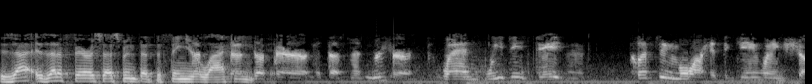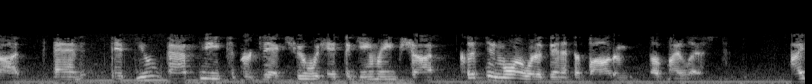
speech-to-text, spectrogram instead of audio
Is that is that a fair assessment that the thing you're lacking? That's a fair assessment for sure. When we beat Dayton, Clifton Moore hit the game-winning shot, and if you asked me to predict who would hit the game-winning shot, Clifton Moore would have been at the bottom of my list. I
